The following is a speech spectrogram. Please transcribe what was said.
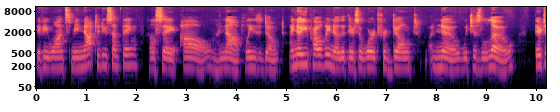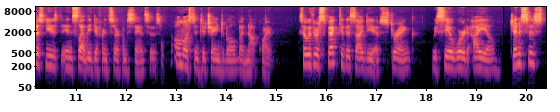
If he wants me not to do something, He'll say, oh, nah, please don't. I know you probably know that there's a word for don't, uh, no, which is low. They're just used in slightly different circumstances, almost interchangeable, but not quite. So, with respect to this idea of strength, we see a word ayil. Genesis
